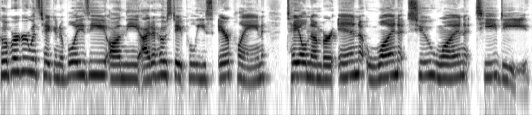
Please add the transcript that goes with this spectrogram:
Kohberger was taken to Boise on the Idaho State Police airplane, tail number N121TD.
